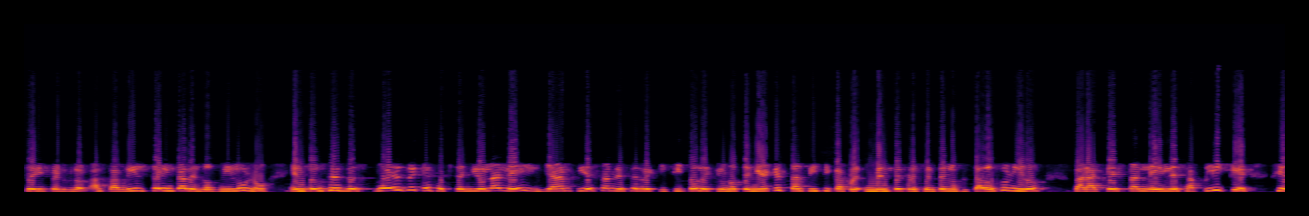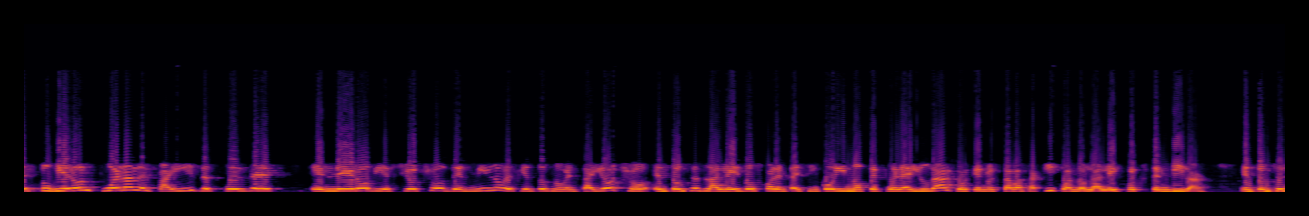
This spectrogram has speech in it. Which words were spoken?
perdón, hasta abril 30 del 2001. Entonces, después de que se extendió la ley, ya empiezan ese requisito de que uno tenía que estar físicamente presente en los Estados Unidos para que esta ley les aplique. Si estuvieron fuera del país después de enero 18 del 1998, entonces la ley 245I no te puede ayudar porque no estabas aquí cuando la ley fue extendida. Entonces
